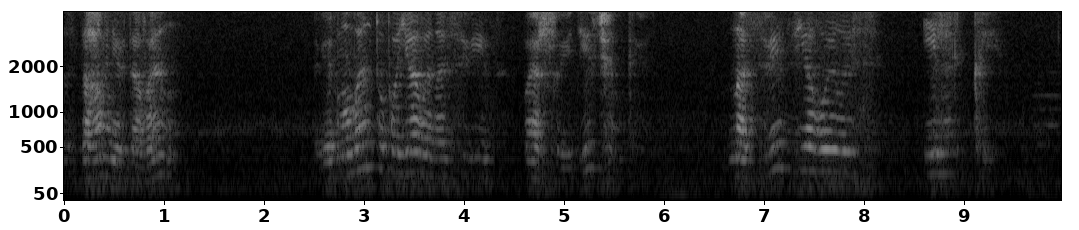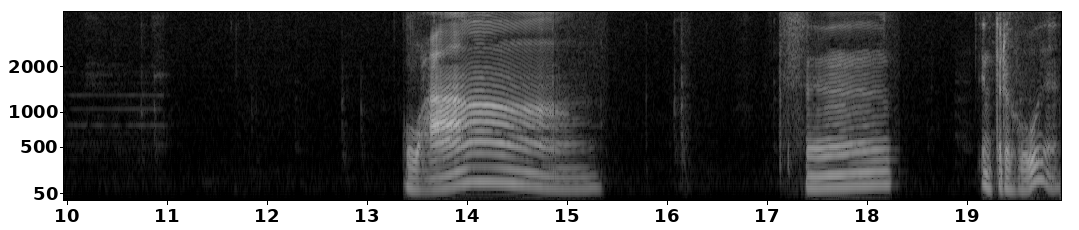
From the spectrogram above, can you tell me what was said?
З давніх давен, від моменту появи на світ першої дівчинки, на світ з'явились і ляльки. Вау! Це інтригує.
